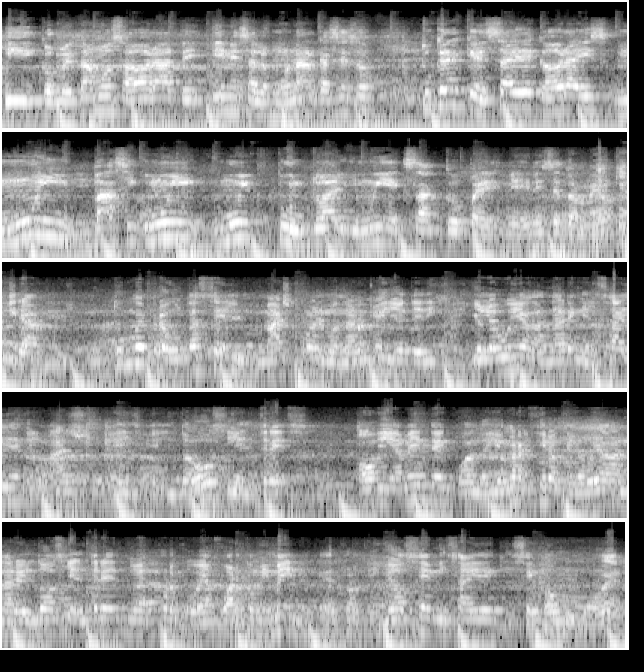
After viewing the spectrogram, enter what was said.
Y comentamos ahora, te- tienes a los monarcas, eso. ¿Tú crees que el side deck ahora es muy básico, muy, muy puntual y muy exacto en en este torneo? Es que mira, tú me preguntaste el match con el Monarca y yo te dije, yo le voy a ganar en el Side el match, el, el 2 y el 3. Obviamente, cuando yo me refiero a que le voy a ganar el 2 y el 3, no es porque voy a jugar con mi main, es porque yo sé mi side y sé cómo mover.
